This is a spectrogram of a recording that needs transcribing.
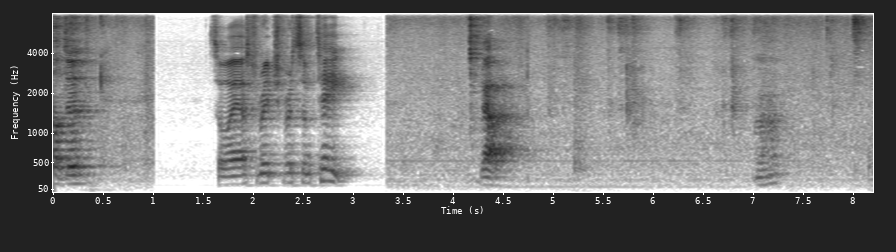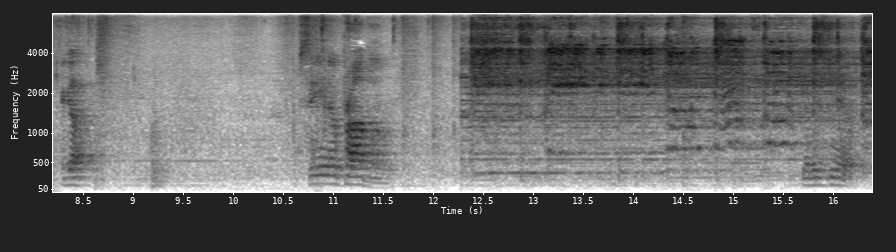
What's up, dude? So I asked Rich for some tape. Yeah. Mm-hmm. Here you go. See, no problem. Good as new.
